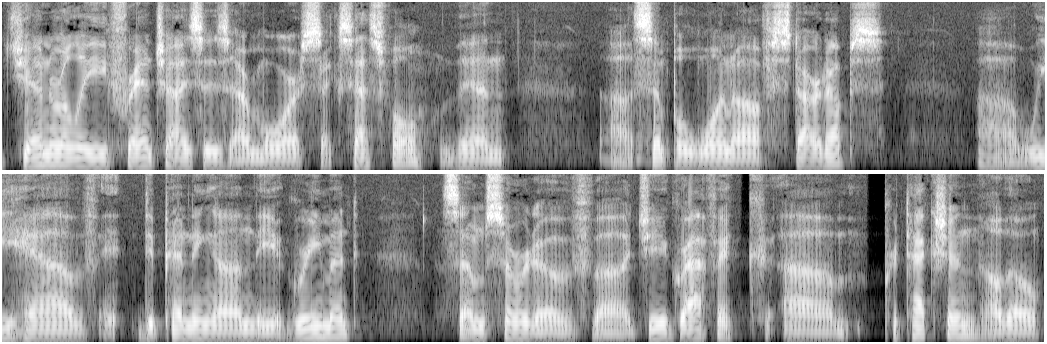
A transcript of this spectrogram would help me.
Generally, franchises are more successful than uh, simple one off startups. Uh, we have, depending on the agreement, some sort of uh, geographic um, protection, although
